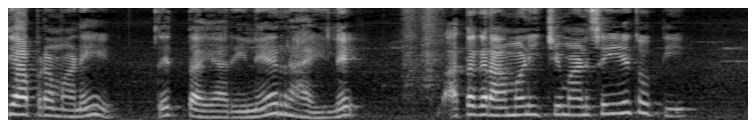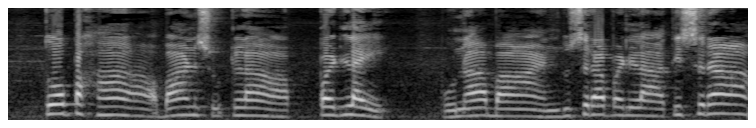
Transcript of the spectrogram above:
त्याप्रमाणे ते तयारीने राहिले. आता ग्रामणीची माणसे येत होती. तो पहा बाण सुटला पडला एक पुन्हा बाण दुसरा पडला तिसरा.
